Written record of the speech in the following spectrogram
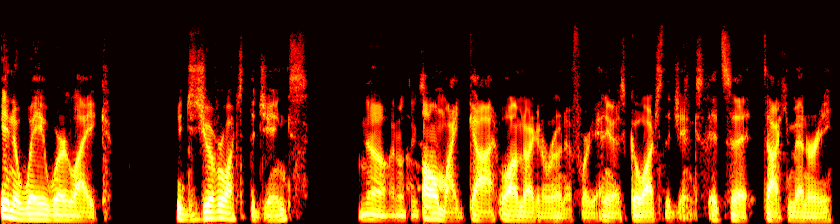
in a way where like, did you ever watch The Jinx? No, I don't think so. Oh my god! Well, I'm not going to ruin it for you. Anyways, go watch The Jinx. It's a documentary.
